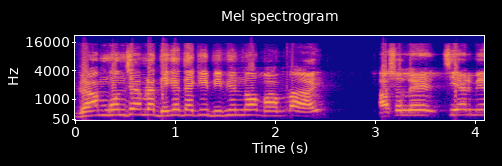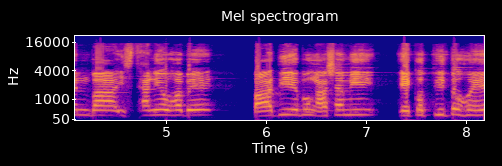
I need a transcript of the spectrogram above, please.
গ্রামগঞ্জে আমরা দেখে থাকি বিভিন্ন মামলায় আসলে চেয়ারম্যান বা স্থানীয়ভাবে বাদী এবং আসামি একত্রিত হয়ে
